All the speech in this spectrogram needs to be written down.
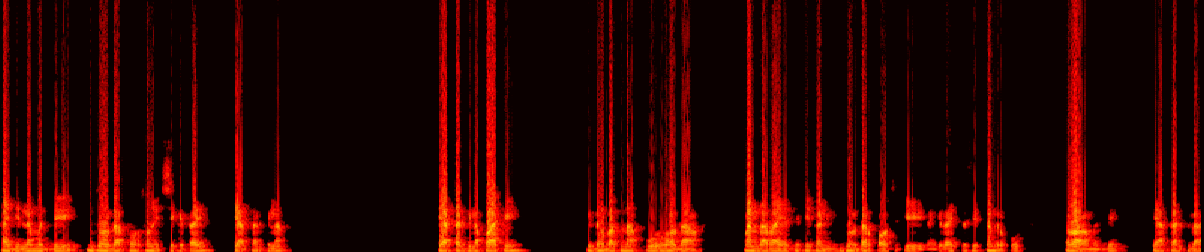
काही जिल्ह्यामध्ये जोरदार पाऊस होण्याची शक्यता आहे. चार तारखेला चार तारखेला पहाटे विदर्भात नागपूर वर्धा भंडारा याच्या ठिकाणी जोरदार पावसाची संकेत आहे. तसेच चंद्रपूर या भागामध्ये चार तारखेला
